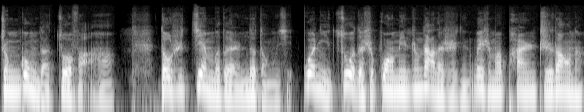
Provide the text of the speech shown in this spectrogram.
中共的做法哈，都是见不得人的东西。如果你做的是光明正大的事情，为什么怕人知道呢？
